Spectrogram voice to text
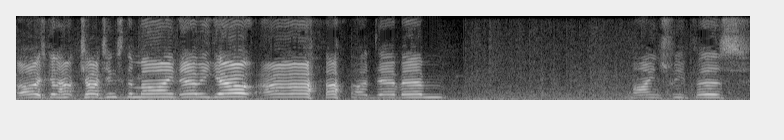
Oh, he's going to charge into the mine. There we go. Ah, oh. Minesweepers.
